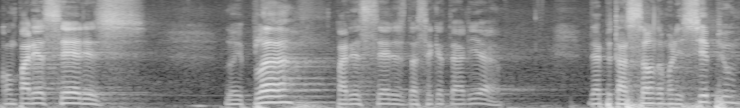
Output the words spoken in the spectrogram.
com pareceres do IPLAN, pareceres da Secretaria de Habitação do município,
